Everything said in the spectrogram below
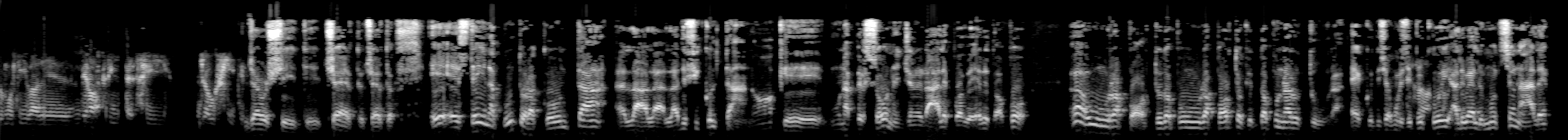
emotiva dei, dei nostri pezzi già usciti. Già usciti, certo, certo. E Stein appunto racconta la, la, la difficoltà no? che una persona in generale può avere dopo uh, un rapporto, dopo un rapporto che, dopo una rottura, ecco, diciamo così, per Esatto. cui a livello emozionale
